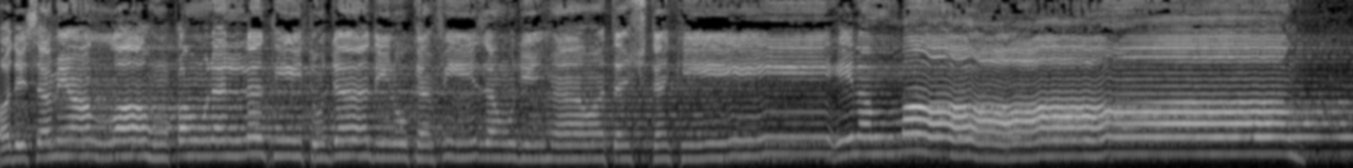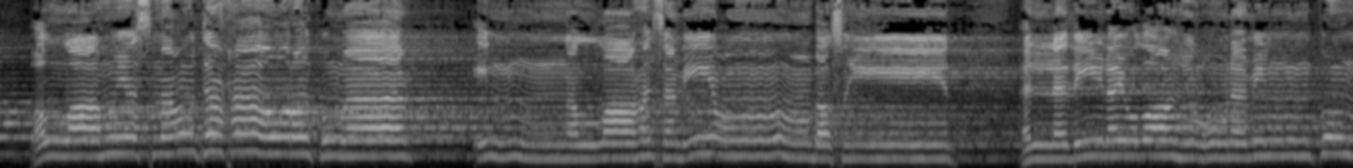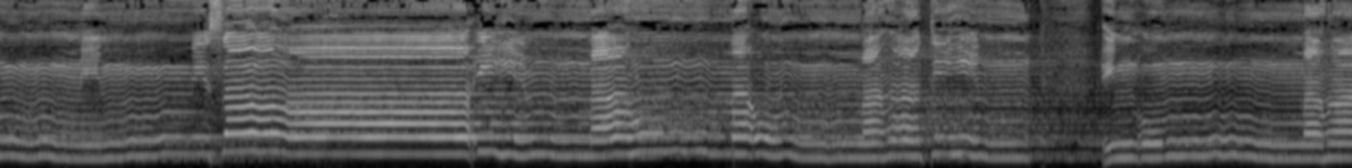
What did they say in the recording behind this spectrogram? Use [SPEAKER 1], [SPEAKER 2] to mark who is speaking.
[SPEAKER 1] قد سمع الله قول التي تجادلك في زوجها وتشتكي إلى الله والله يسمع تحاوركما إن الله سميع بصير الذين يظاهرون منكم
